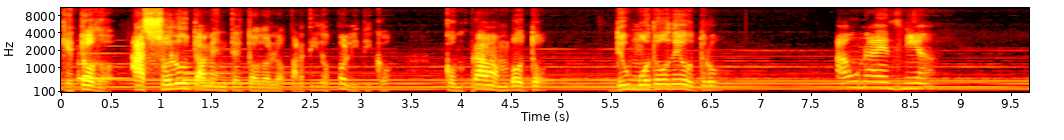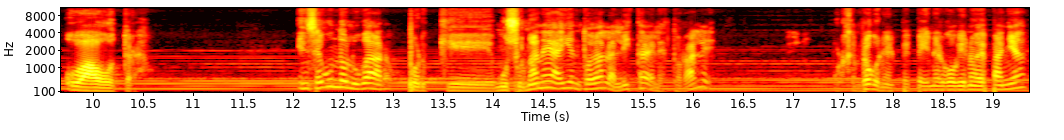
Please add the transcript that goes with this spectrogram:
que todos, absolutamente todos los partidos políticos, compraban votos de un modo o de otro a una etnia o a otra. En segundo lugar, porque musulmanes hay en todas las listas electorales. Por ejemplo, con el PP en el gobierno de España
